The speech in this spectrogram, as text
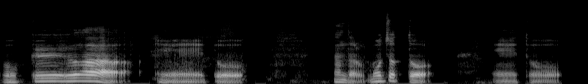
僕は、えっ、と、なんだろう、もうちょっと、えっ、と、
